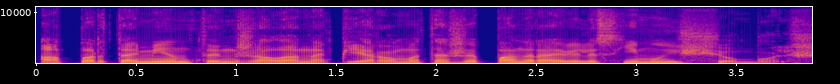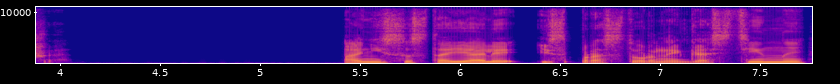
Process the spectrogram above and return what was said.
Апартаменты Нджала на первом этаже понравились ему еще больше. Они состояли из просторной гостиной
